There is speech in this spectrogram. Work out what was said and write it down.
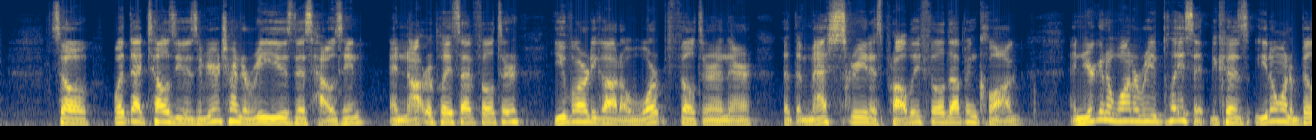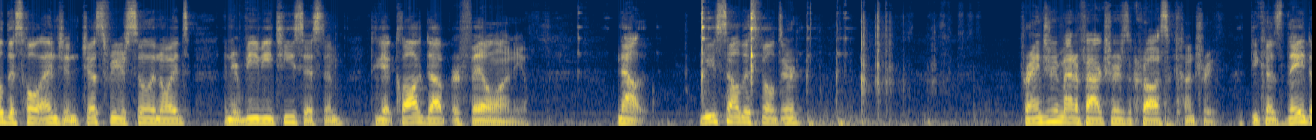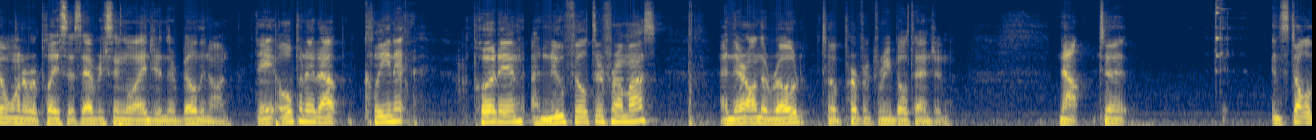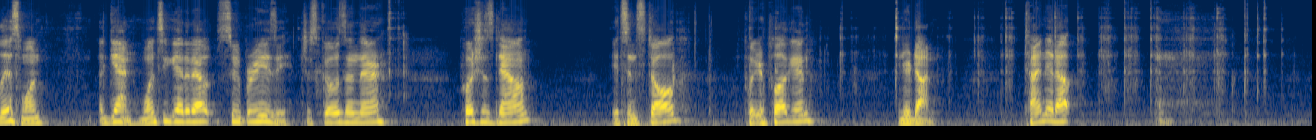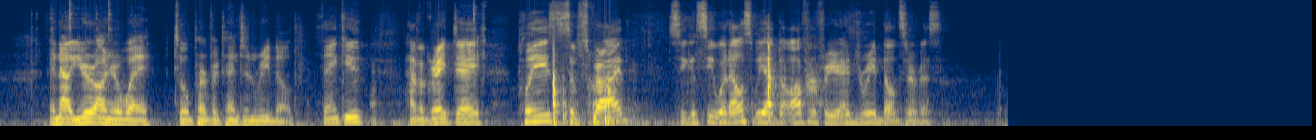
So what that tells you is if you're trying to reuse this housing and not replace that filter, you've already got a warped filter in there that the mesh screen is probably filled up and clogged, and you're gonna wanna replace it because you don't wanna build this whole engine just for your solenoids and your VVT system to get clogged up or fail on you. Now, we sell this filter for engine manufacturers across the country because they don't want to replace this every single engine they're building on. They open it up, clean it, put in a new filter from us, and they're on the road to a perfect rebuilt engine. Now, to install this one, again, once you get it out, super easy. Just goes in there, pushes down, it's installed, put your plug in, and you're done. Tighten it up, and now you're on your way to a perfect engine rebuild. Thank you. Have a great day. Please subscribe so you can see what else we have to offer for your engine rebuild service.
